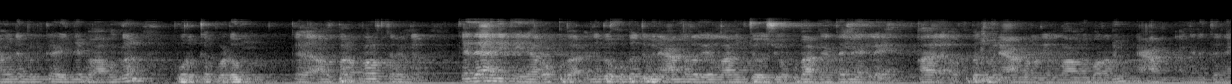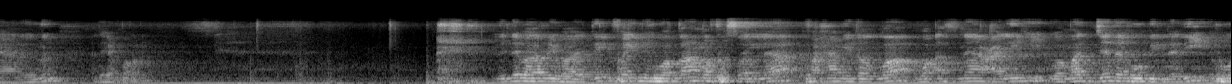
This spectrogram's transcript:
അവന്റെ മുൻകഴിഞ്ഞ പാപങ്ങൾ പൊറുക്കപ്പെടും. പ്രവർത്തനങ്ങൾ. എന്നിട്ട് ഉഖ്ബത്ത് ബിൻ ആമർ റളിയല്ലാഹു ചോദിച്ചു ഉഖ്ബ അങ്ങനെ തന്നെയല്ലേ ഖാല ഉഖ്ബത്ത് ബിൻ ആമർ റളിയല്ലാഹു പറഞ്ഞു നഅം അങ്ങനെ തന്നെയാണ് എന്ന് അദ്ദേഹം പറഞ്ഞു. ഇതിന്റെ വേറെ റിവായത്തിൽ ഫൈനഹു വഖാമ ഫസല്ല ഫഹമിദല്ലാഹ് വഅസ്ന അലൈഹി വമജ്ജദഹു ബില്ലദി ഹുവ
